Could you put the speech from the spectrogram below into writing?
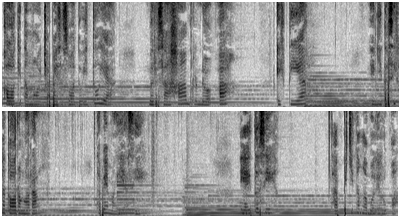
Kalau kita mau capai sesuatu itu ya berusaha, berdoa, ikhtiar. Ya gitu sih kata orang-orang. Tapi emang iya sih. Ya itu sih. Tapi kita nggak boleh lupa.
